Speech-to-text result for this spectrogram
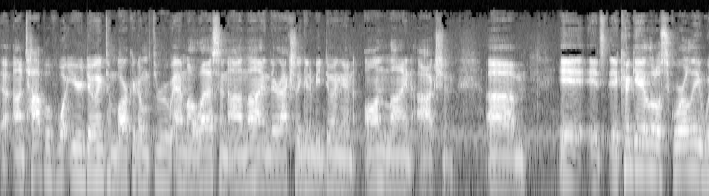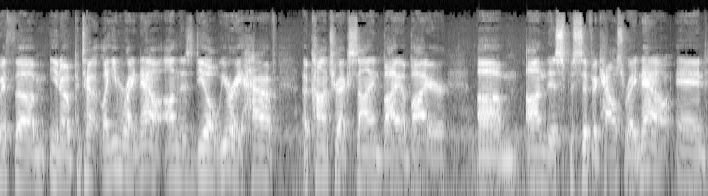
uh, on top of what you're doing to market them through MLS and online, they're actually going to be doing an online auction. Um, it, it could get a little squirrely with, um, you know, like even right now on this deal, we already have a contract signed by a buyer um, on this specific house right now. And,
